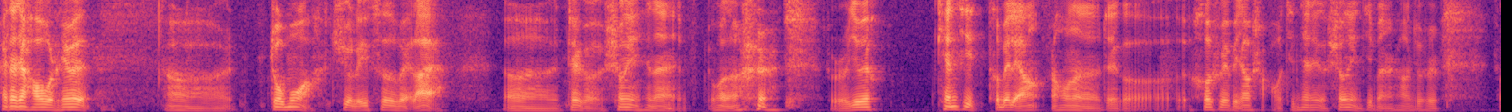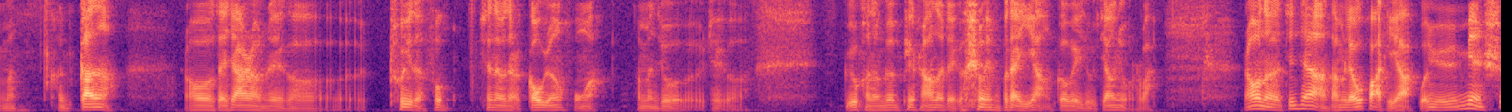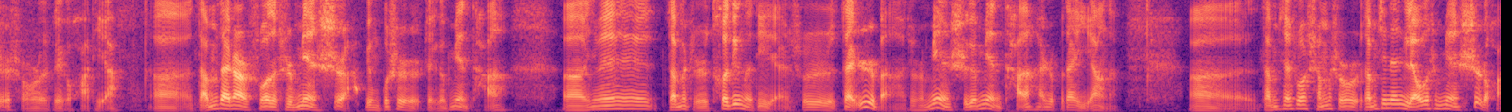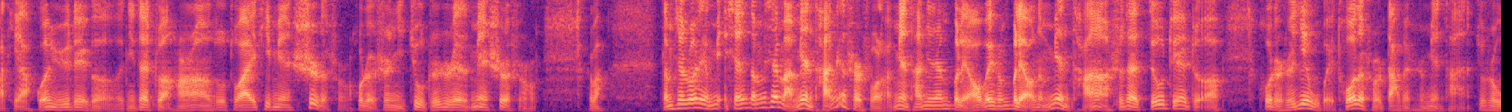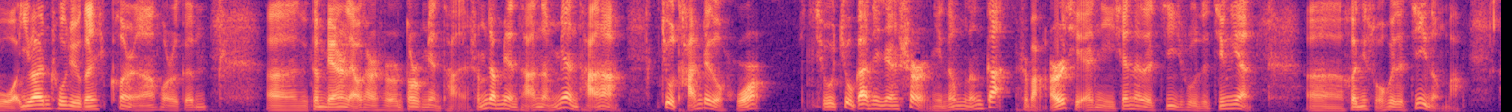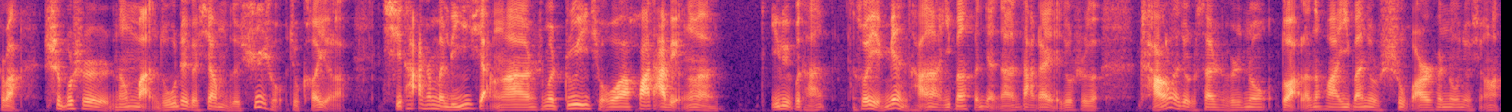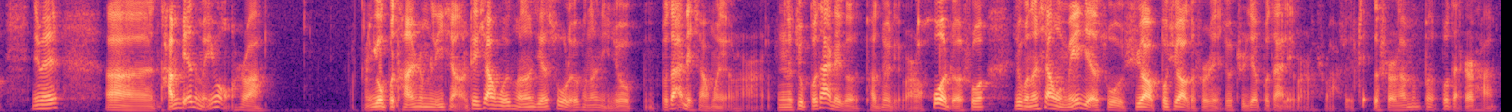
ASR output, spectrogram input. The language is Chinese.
嗨，大家好，我是 Kevin。呃，周末啊，去了一次未来。呃，这个声音现在有可能是，就是因为天气特别凉，然后呢，这个喝水比较少，今天这个声音基本上就是什么很干啊，然后再加上这个吹的风，现在有点高原红啊，咱们就这个有可能跟平常的这个声音不太一样，各位就将就是吧。然后呢，今天啊，咱们聊个话题啊，关于面试时候的这个话题啊，呃，咱们在这儿说的是面试啊，并不是这个面谈啊，呃，因为咱们只是特定的地点是在日本啊，就是面试跟面谈还是不太一样的，呃，咱们先说什么时候，咱们今天聊的是面试的话题啊，关于这个你在转行啊，做做 IT 面试的时候，或者是你就职之类的面试的时候，是吧？咱们先说这个面，先咱们先把面谈这个事儿说了。面谈今天不聊，为什么不聊呢？面谈啊，是在自由职业者或者是业务委托的时候，大部分是面谈。就是我一般出去跟客人啊，或者跟呃跟别人聊天的时候，都是面谈。什么叫面谈呢？面谈啊，就谈这个活儿，就就干这件事儿，你能不能干，是吧？而且你现在的技术的经验，呃，和你所会的技能吧，是吧？是不是能满足这个项目的需求就可以了？其他什么理想啊，什么追求啊，画大饼啊，一律不谈。所以面谈啊，一般很简单，大概也就是个长了就是三十分钟，短了的话一般就是十五二十分钟就行了。因为呃，谈别的没用，是吧？又不谈什么理想，这项目有可能结束了，有可能你就不在这项目里边了，那就不在这个团队里边了，或者说有可能项目没结束，需要不需要的时候也就直接不在里边了，是吧？所以这个事儿咱们不不在这儿谈。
